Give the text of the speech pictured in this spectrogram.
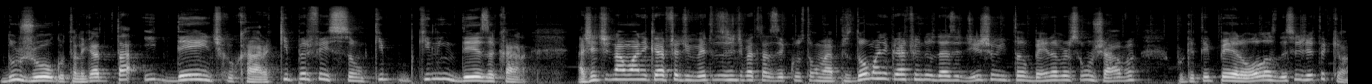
do jogo, tá ligado? Tá idêntico, cara. Que perfeição, que, que lindeza, cara. A gente na Minecraft Adventures a gente vai trazer custom maps do Minecraft Windows 10 Edition e também da versão Java, porque tem pérolas desse jeito aqui, ó.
